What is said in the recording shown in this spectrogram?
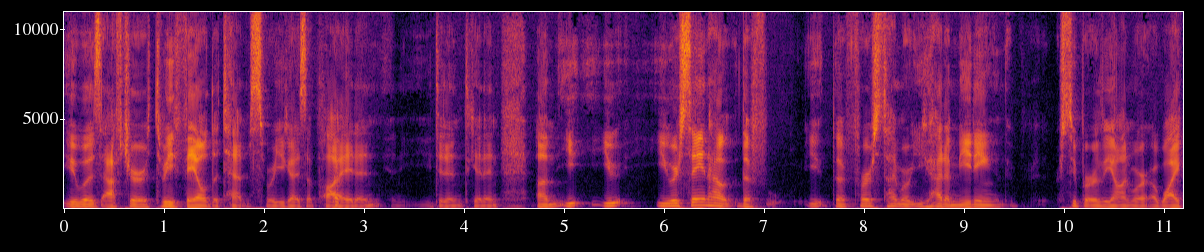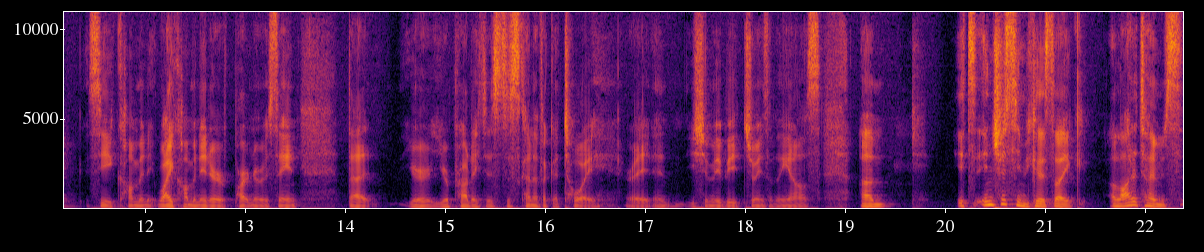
it was after three failed attempts where you guys applied and, and you didn't get in. Um, you you you were saying how the you, the first time where you had a meeting super early on where a YC combina- Y Combinator partner was saying that your your product is just kind of like a toy, right? And you should maybe join something else. Um, it's interesting because like a lot of times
